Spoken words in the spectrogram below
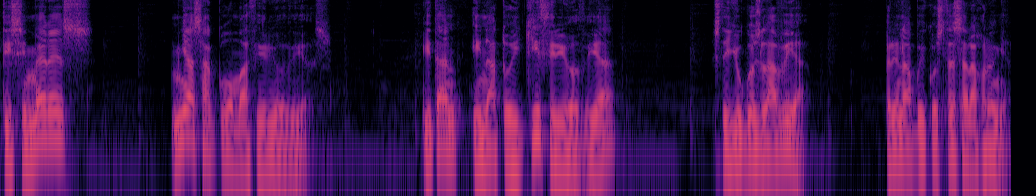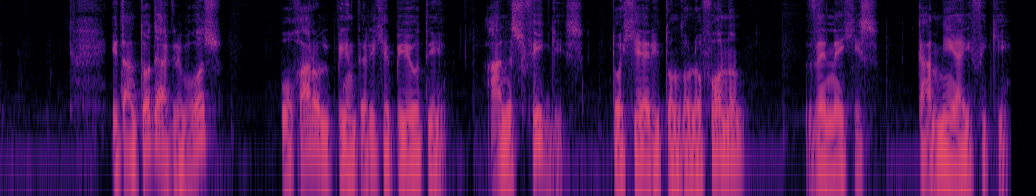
τις ημέρες μιας ακόμα θηριωδίας. Ήταν η νατοική θηριωδία στη Ιουγκοσλαβία πριν από 24 χρόνια. Ήταν τότε ακριβώς που ο Χάρολ Πίντερ είχε πει ότι αν σφίγγεις το χέρι των δολοφόνων δεν έχεις καμία ηθική.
